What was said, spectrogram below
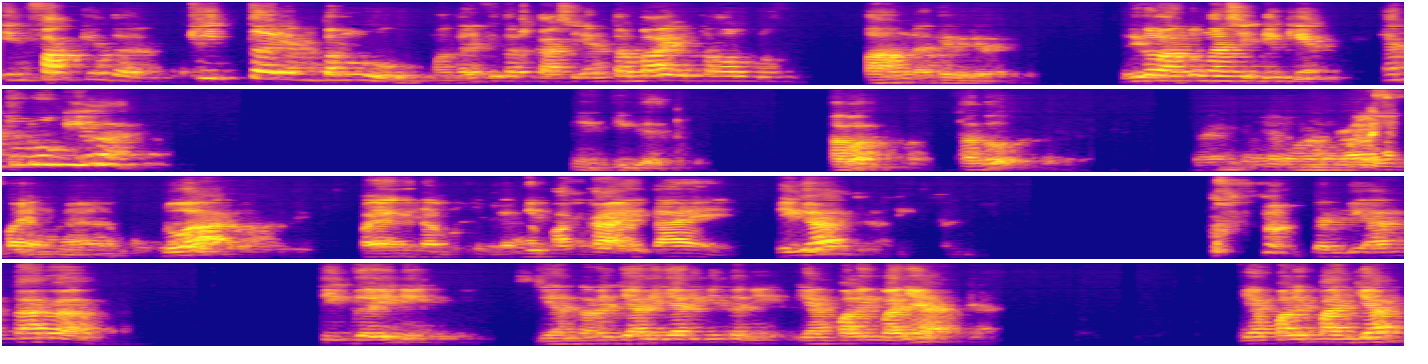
infak kita. Kita yang perlu. Makanya kita harus kasih yang terbaik untuk Allah. Paham nggak kira-kira? Jadi kalau aku ngasih dikit, yang itu rugi lah. Nih, tiga. Apa? Satu, dua, apa yang kita butuhkan Dipakai. Dipakai. tiga. Dan di antara tiga ini, di antara jari-jari kita nih, yang paling banyak, yang paling panjang,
